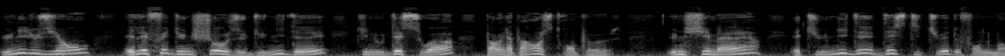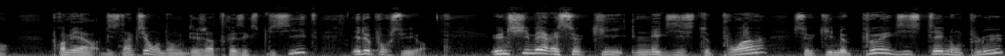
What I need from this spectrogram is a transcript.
Une illusion est l'effet d'une chose ou d'une idée qui nous déçoit par une apparence trompeuse. Une chimère est une idée destituée de fondement. Première distinction, donc déjà très explicite, et de poursuivre. Une chimère est ce qui n'existe point, ce qui ne peut exister non plus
